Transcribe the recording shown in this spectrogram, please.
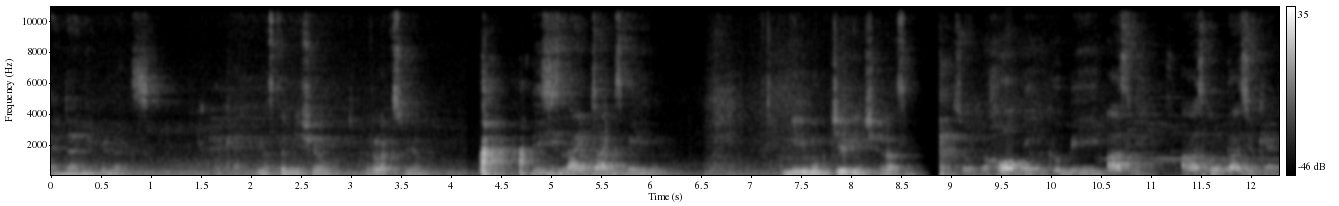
And then you relax. Okay. I następnie się relaksujemy. This is nine times minimum. Minimum 9 razy. So the holding could be as as long as you can.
